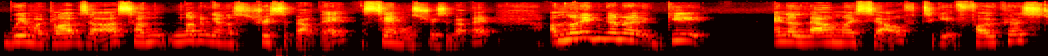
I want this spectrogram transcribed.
where my gloves are, so I'm not even going to stress about that. Sam will stress about that. I'm not even going to get and allow myself to get focused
